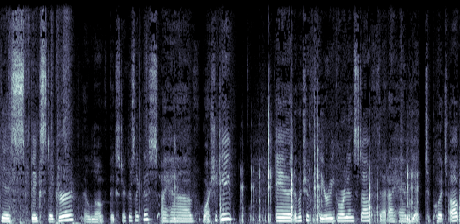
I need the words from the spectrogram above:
this big sticker. I love big stickers like this. I have washi tape and a bunch of fairy garden stuff that I have yet to put up.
